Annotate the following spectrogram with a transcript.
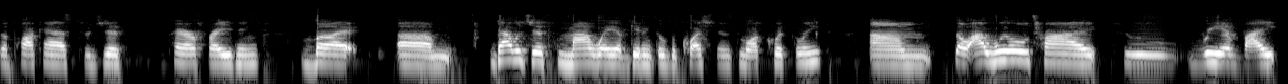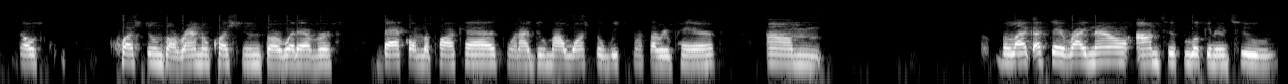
the podcast to just paraphrasing, but um, that was just my way of getting through the questions more quickly. Um, so I will try to re-invite those questions or random questions or whatever back on the podcast when I do my once a week once I repair. Um, but like I said, right now I'm just looking into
